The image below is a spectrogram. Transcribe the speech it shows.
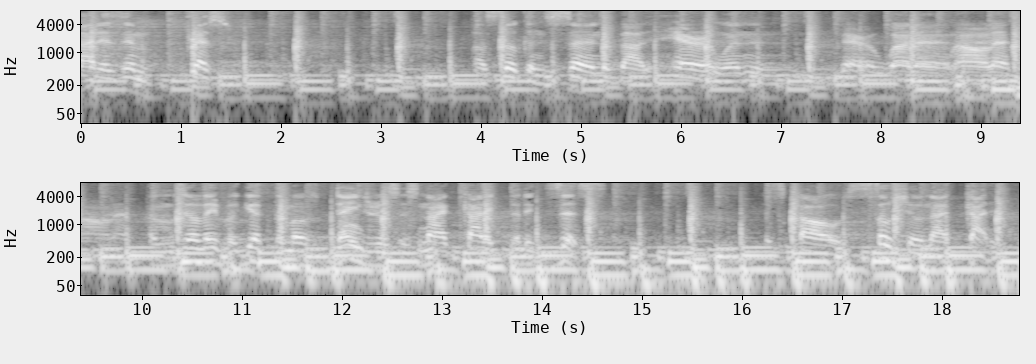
nobody's impressed or so concerned about heroin and marijuana and all that until they forget the most dangerous narcotic that exists. It's called social narcotic.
